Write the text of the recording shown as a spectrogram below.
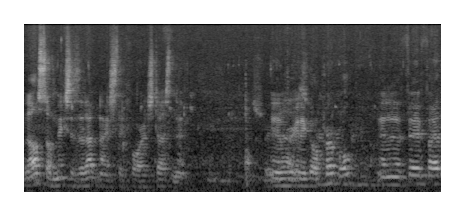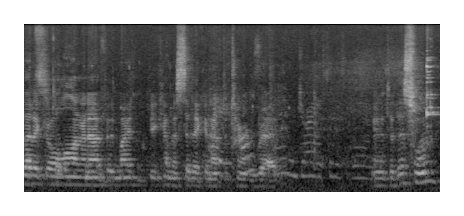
It also mixes it up nicely for us, doesn't it? And we're gonna go purple, and if, if I let it go long enough, it might become acidic enough to turn red. And to this one,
